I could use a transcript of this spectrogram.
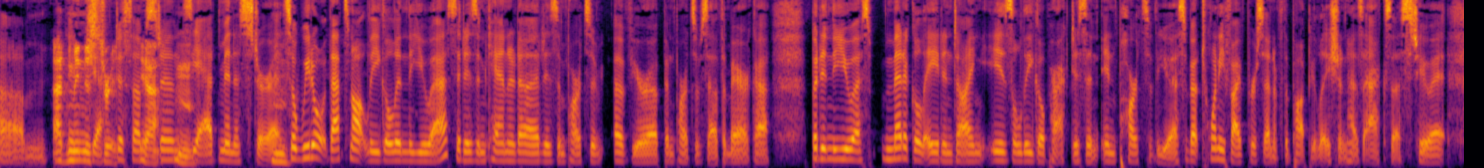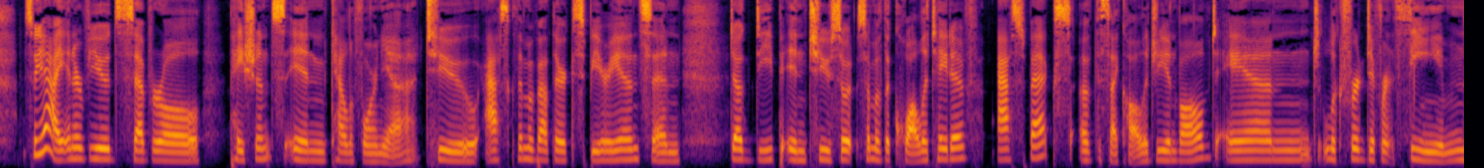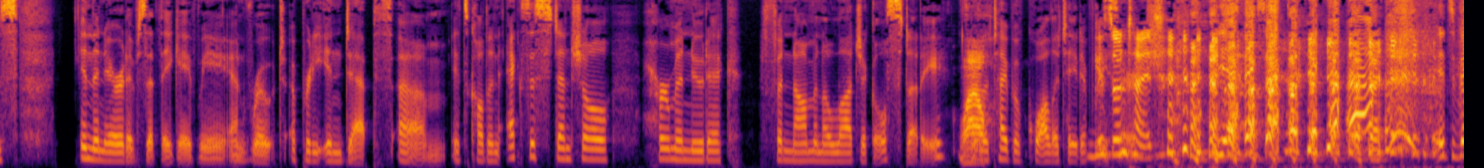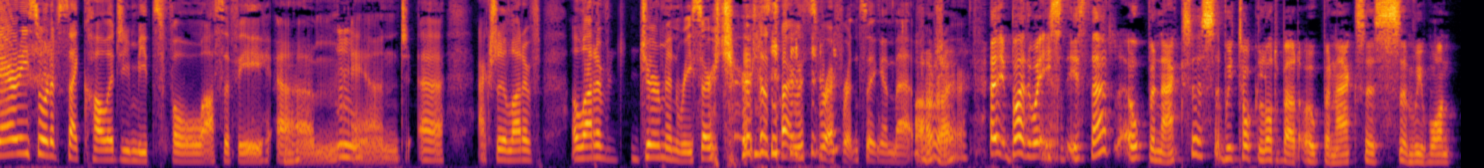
um, Administer a substance, yeah. yeah, administer it. So we don't. That's not legal in the U.S. It is in Canada. It is in parts of, of Europe and parts of South America. But in the U.S., medical aid in dying is a legal practice in, in parts of the U.S. About twenty five percent of the population has access to it. So yeah, I interviewed several patients in California to ask them about their experience and dug deep into so, some of the qualitative aspects of the psychology involved and looked for different themes in the narratives that they gave me and wrote a pretty in-depth um, it's called an existential hermeneutic phenomenological study Wow. so the type of qualitative research Gesundheit. yeah, exactly. it's very sort of psychology meets philosophy, um, and uh, actually a lot of a lot of German researchers I was referencing in that for All sure. right. Uh, by the way, is, is that open access? We talk a lot about open access and we want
